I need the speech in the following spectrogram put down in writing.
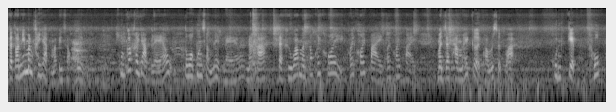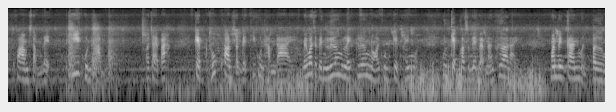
แต่ตอนนี้มันขยับมาเป็นสองหมื่นคุณก็ขยับแล้ว ตัวคุณสำเร็จแล้วนะคะ แต่คือว่ามันต้องค่อยๆค่อยๆไป ค่อยๆไป มันจะทำให้เกิดความรู้สึกว่า คุณเก็บทุกความสำเร็จที่คุณทำเข้าใจปะเก็บทุกความสำเร็จที่คุณทำได้ ไม่ว่าจะเป็นเรื่องเล็กเรื่องน้อย คุณเก็บให้หมด คุณเก็บความสำเร็จแบบนั้นเพื่ออะไร มันเป็นการเหมือนเติม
